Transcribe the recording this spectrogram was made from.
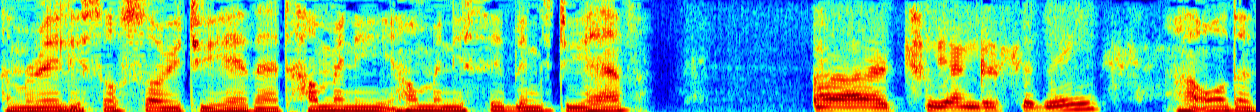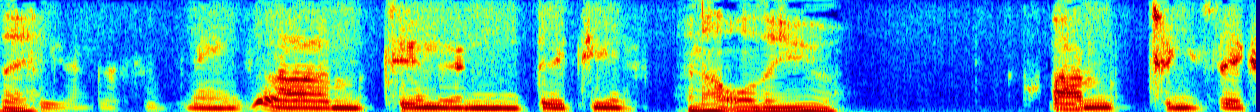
I'm really so sorry to hear that. How many how many siblings do you have? Uh, two younger siblings. How old are they? Two younger siblings, um, ten and thirteen. And how old are you? I'm 26.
